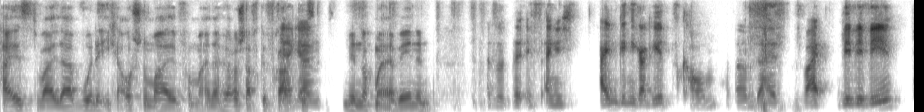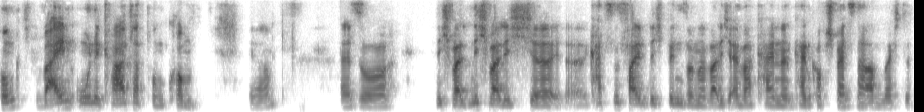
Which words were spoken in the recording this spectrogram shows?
heißt, weil da wurde ich auch schon mal von meiner Hörerschaft gefragt, das mir nochmal erwähnen. Also der ist eigentlich eingängiger geht es kaum. Ähm, der heißt www.weinohnekater.com. Ja, also nicht weil, nicht, weil ich äh, katzenfeindlich bin, sondern weil ich einfach keine, keine Kopfschmerzen haben möchte.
